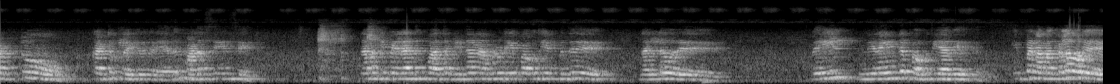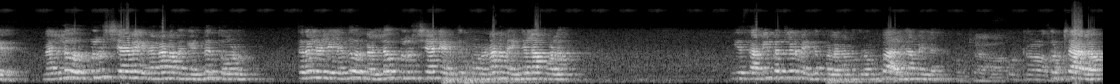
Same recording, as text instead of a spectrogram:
மட்டும் கட்டுக்குள்ள வைக்கிறது கிடையாது மனசையும் சேர்த்து. நமக்கு இப்ப எல்லாத்துக்கும் பார்த்தோம் அப்படின்னா நம்மளுடைய பகுதி என்பது நல்ல ஒரு வெயில் நிறைந்த பகுதியாக இருக்குது. இப்ப நமக்கெல்லாம் ஒரு நல்ல ஒரு குளிர்ச்சியான இடம்னா நமக்கு என்ன தோணும்? திருநெல்வேலியில இருந்து ஒரு நல்ல குளிர்ச்சியான இடத்துக்கு போகணும்னா நம்ம எங்கெல்லாம் போகலாம்? இங்க சமீபத்துல நம்ம எங்க போகலாம்? நமக்கு ரொம்ப அருகாமையில குற்றாலம்.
